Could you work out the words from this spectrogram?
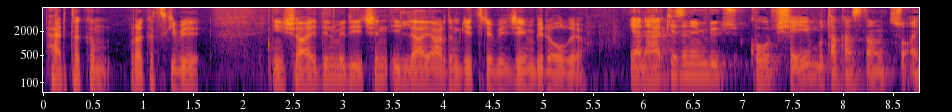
her takım Rockets gibi inşa edilmediği için illa yardım getirebileceğin biri oluyor. Yani herkesin en büyük kor şeyi bu takastan sonra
